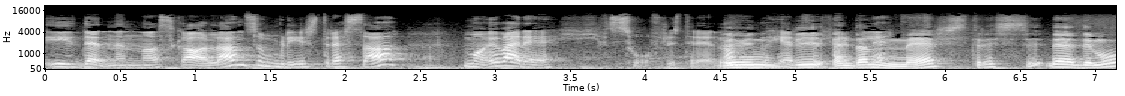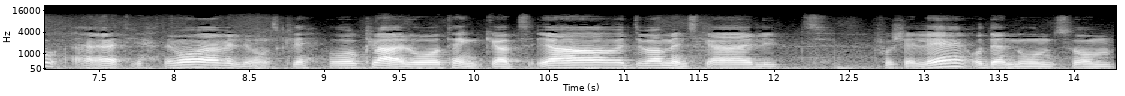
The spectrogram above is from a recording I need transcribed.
i den enden av skalaen, som blir stressa, må jo være så frustrerende. Men hun blir enda mer stresset. Det, det må Jeg vet ikke. Det må være veldig vanskelig å klare å tenke at ja, vet du hva, mennesker er litt forskjellig, og det er noen som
